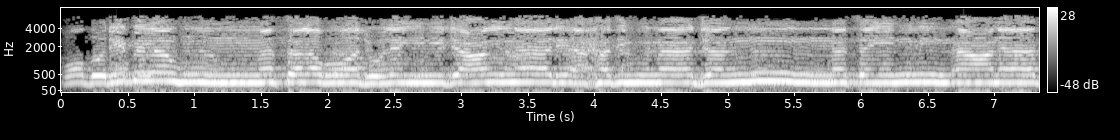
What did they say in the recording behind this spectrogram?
واضرب لهم مثل الرجلين جعلنا لأحدهما جنتين من أعناب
